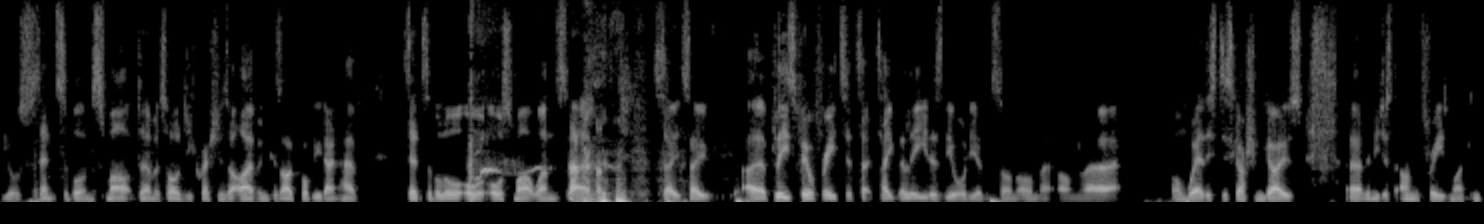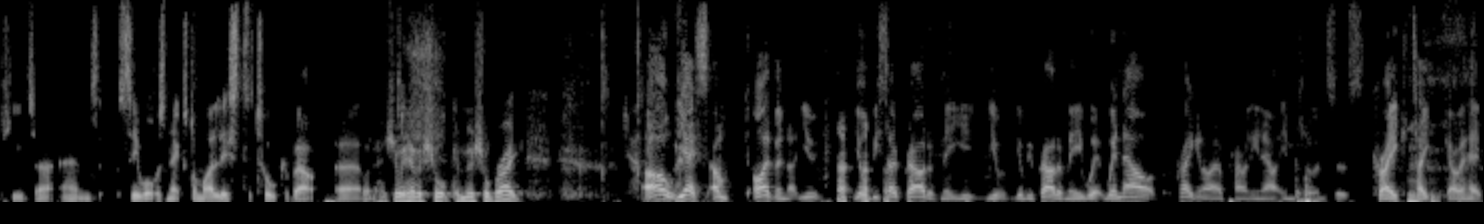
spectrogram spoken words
your sensible and smart dermatology questions at Ivan because I probably don't have sensible or, or, or smart ones. Um, so so uh, please feel free to t- take the lead as the audience on on on uh, on where this discussion goes. Uh, let me just unfreeze my computer and see what was next on my list to talk about. Um, Shall we have a short commercial break? Oh yes, oh Ivan, you you'll be so proud of me. You, you will be proud of me. We're, we're, now Craig and I are apparently now influencers. Craig, take go ahead.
